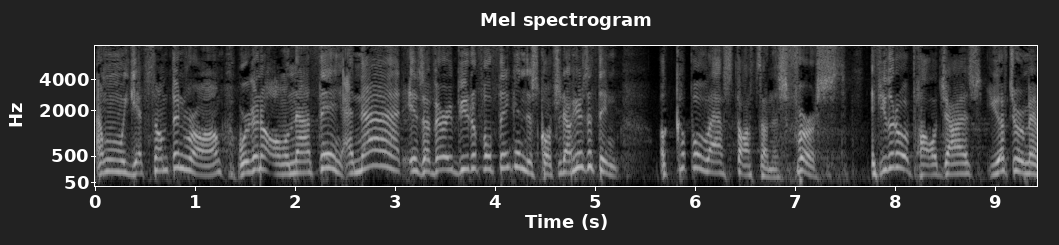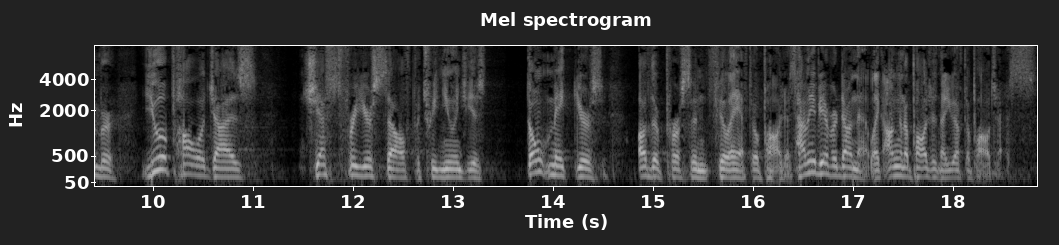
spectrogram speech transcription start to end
And when we get something wrong, we're going to own that thing. And that is a very beautiful thing in this culture. Now, here's the thing. A couple last thoughts on this. First, if you go to apologize, you have to remember, you apologize just for yourself between you and Jesus. Don't make your other person feel they have to apologize. How many of you ever done that? Like, I'm going to apologize, now you have to apologize.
